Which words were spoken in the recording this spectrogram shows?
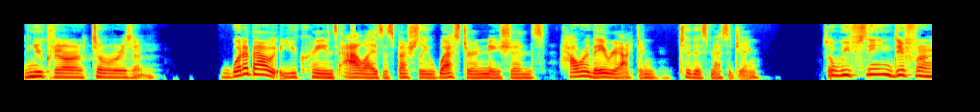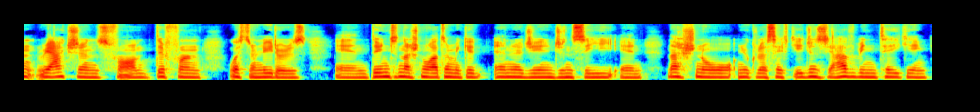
nuclear terrorism. What about Ukraine's allies, especially Western nations? How are they reacting to this messaging? So we've seen different reactions from different Western leaders and the International Atomic Energy Agency and National Nuclear Safety Agency have been taking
